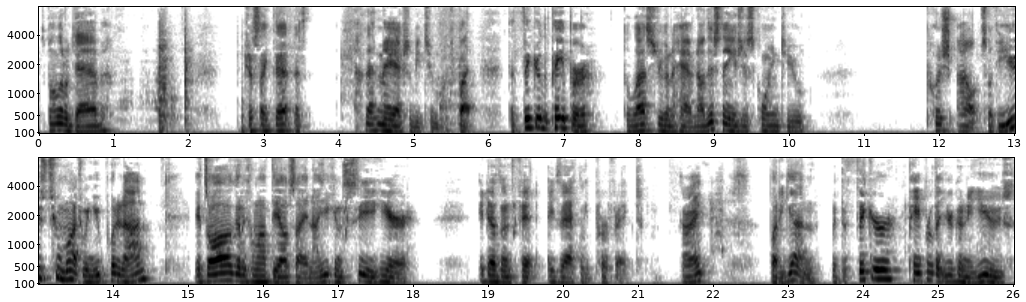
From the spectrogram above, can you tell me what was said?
Small little dab. Just like that. That's that may actually be too much, but the thicker the paper, the less you're gonna have. Now this thing is just going to push out. So if you use too much when you put it on, it's all gonna come out the outside. Now you can see here, it doesn't fit exactly perfect, all right? But again, with the thicker paper that you're gonna use,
